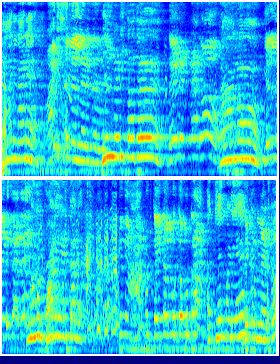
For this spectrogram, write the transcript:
ನಾನೇ ನಾನೇ. ಆಡಿಷನ್ ಎಲ್ಲಿ ನಡೀತದೆ? ಎಲ್ಲಿ ನಡೀತಾ ಇದೆ ನಾನು. ಎಲ್ಲಿ ನಡೀತಾ ಇದೆ ನಮ್ಮ ಕೋಣೆ ನಡೀತಾ ಇದೆ ನೀನು ಆರ್ಬಿಟ್ಟು ಕೈಕಾಲು ಮುರ್ಕೊಬಿಟ್ರ ಅದ್ಕೇನ್ ಮಾಡಿ? ಬೇಕಾದ್ರೆ ನಡ್ಕೋ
